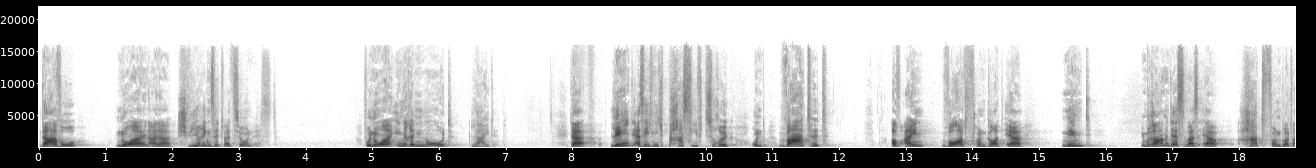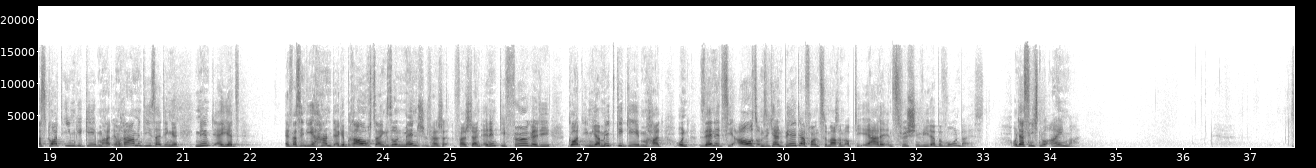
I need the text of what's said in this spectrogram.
Da, wo Noah in einer schwierigen Situation ist, wo Noah innere Not leidet. Da lehnt er sich nicht passiv zurück und wartet auf ein Wort von Gott. Er nimmt im Rahmen dessen, was er hat von Gott, was Gott ihm gegeben hat, im Rahmen dieser Dinge, nimmt er jetzt etwas in die Hand. Er gebraucht seinen gesunden Menschenverstand. Er nimmt die Vögel, die Gott ihm ja mitgegeben hat, und sendet sie aus, um sich ein Bild davon zu machen, ob die Erde inzwischen wieder bewohnbar ist. Und das nicht nur einmal.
